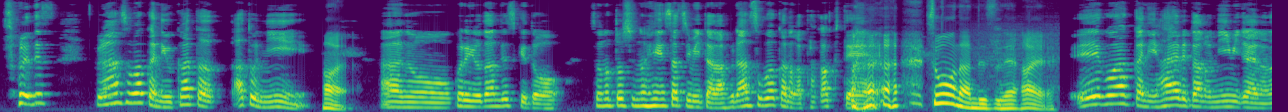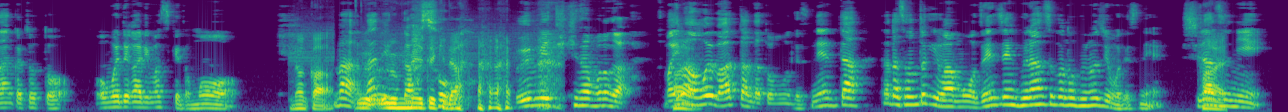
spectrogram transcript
それです。フランス語学科に受かった後に、はい。あの、これ余談ですけど、その年の偏差値見たらフランス語学科の方が高くて、そうなんですね。はい。英語学科に入れたのに、みたいななんかちょっと思い出がありますけども、なんか、うまあ何か運命的な。運命的なものが、まあはい今思えばあったんだと思うんですね。たただその時はもう全然フランス語の不の字もですね、知らずに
